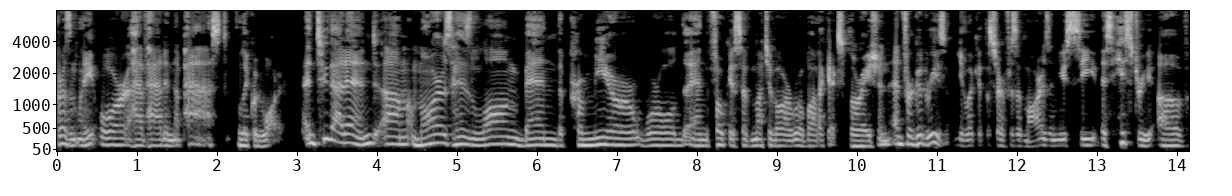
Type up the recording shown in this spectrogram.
presently or have had in the past liquid water? And to that end, um, Mars has long been the premier world and the focus of much of our robotic exploration, and for good reason. You look at the surface of Mars and you see this history of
